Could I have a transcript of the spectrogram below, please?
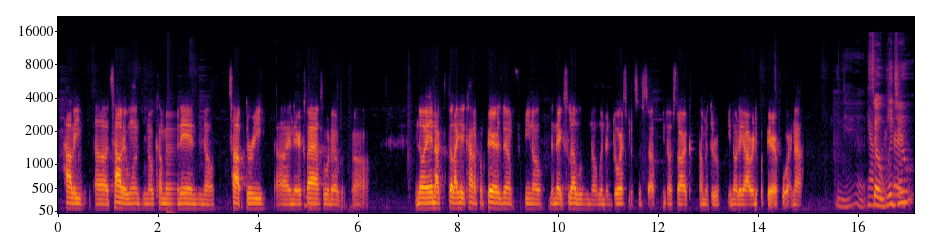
highly uh, touted ones, you know, coming in, you know, top three uh, in their class or whatever. Uh, you know, and I feel like it kind of prepares them, for, you know, the next level, you know, when the endorsements and stuff, you know, start coming through. You know, they already prepared for it now. Yeah. yeah so would sure. you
